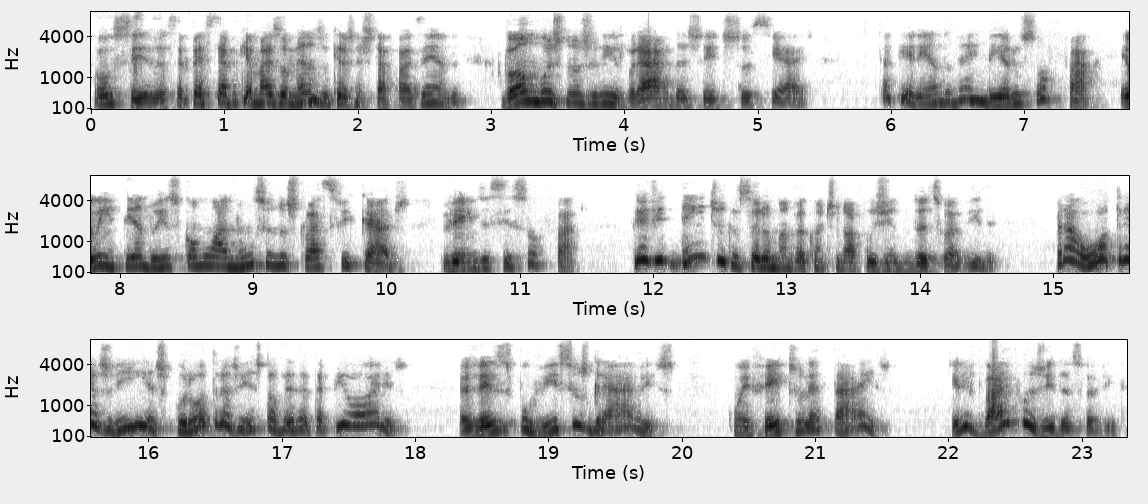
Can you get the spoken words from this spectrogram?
Ou seja, você percebe que é mais ou menos o que a gente está fazendo? Vamos nos livrar das redes sociais. Está querendo vender o sofá. Eu entendo isso como um anúncio nos classificados. Vende-se sofá. É evidente que o ser humano vai continuar fugindo da sua vida. Para outras vias, por outras vias talvez até piores. Às vezes por vícios graves, com efeitos letais. Ele vai fugir da sua vida.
